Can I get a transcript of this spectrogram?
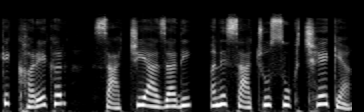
કે ખરેખર સાચી આઝાદી અને સાચું સુખ છે ક્યાં?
